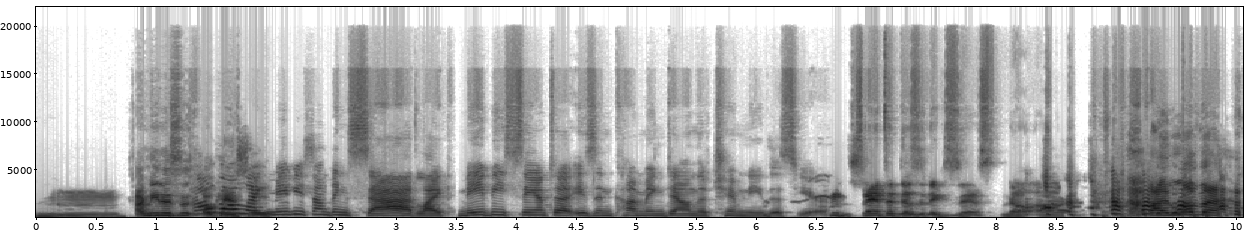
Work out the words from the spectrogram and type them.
Hmm. I mean, is it How okay? about so like maybe something sad, like maybe Santa isn't coming down the chimney this year? Santa doesn't exist. No, uh, I love that.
